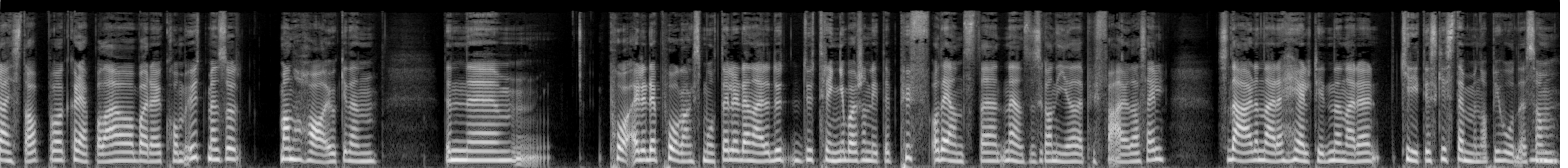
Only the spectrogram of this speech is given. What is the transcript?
Reis deg opp og kle på deg og bare kom ut. Men så Man har jo ikke den, den eh, på, Eller det pågangsmotet, eller den derre du, du trenger bare sånn lite puff, og det eneste, den eneste som kan gi deg det puffet, er deg selv. Så det er den derre hele tiden, den derre kritiske stemmen oppi hodet som Mm.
